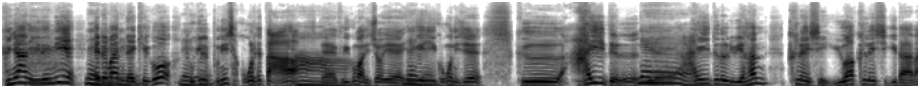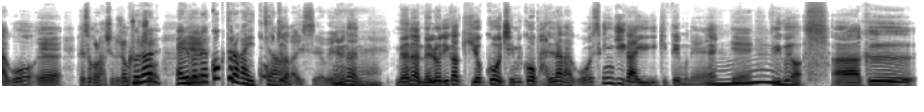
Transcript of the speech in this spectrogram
그냥 이름이 네, 헤르만 네. 네케고 네, 독일 네. 분이 작곡을 했다. 그리고 말이죠. 예, 이게 네. 이 곡은 이제 그 아이들, 네. 예, 아이들을 위한 클래식, 유아 클래식이다라고 예, 해석을 하셔도 좀 그런 좋죠. 앨범에 예. 꼭 들어가 있죠. 꼭 들어가 있어요. 왜냐면은 네. 면은 멜로디가 귀엽고 재밌고 발랄하고 생기가 이- 있기 때문에 음. 예 그리고요 아그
